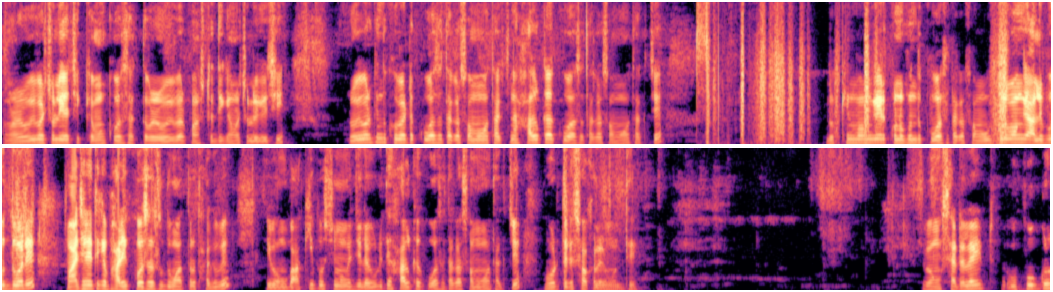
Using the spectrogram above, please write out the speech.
আমরা রবিবার চলে যাচ্ছি। কেমন কুয়াশা থাকতে পারে রবিবার? পাঁচটার দিকে আমরা চলে গেছি। রবিবার কিন্তু খুব একটা কুয়াশা থাকার সম্ভাবনা থাকছে না। হালকা কুয়াশা থাকার সম্ভাবনা থাকছে। দক্ষিণবঙ্গের কোনো কিন্তু কুয়াশা থাকার সম্ভাবনা উত্তরবঙ্গে আলিপুরদুয়ারে মাঝারি থেকে ভারী কুয়াশা শুধুমাত্র থাকবে এবং বাকি পশ্চিমবঙ্গের জেলাগুলিতে হালকা কুয়াশা থাকার সম্ভাবনা থাকছে ভোর থেকে সকালের মধ্যে। এবং স্যাটেলাইট উপগ্রহ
